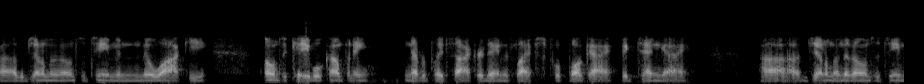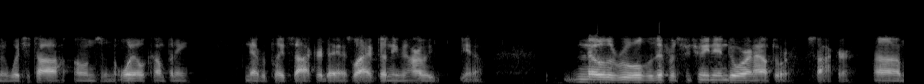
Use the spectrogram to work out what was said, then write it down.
Uh, the gentleman owns a team in Milwaukee, owns a cable company, never played soccer a day in his life. He's a football guy, Big Ten guy. Uh, gentleman that owns a team in Wichita owns an oil company, never played soccer a day in his life. Doesn't even hardly, you know, know the rules, the difference between indoor and outdoor soccer. Um,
